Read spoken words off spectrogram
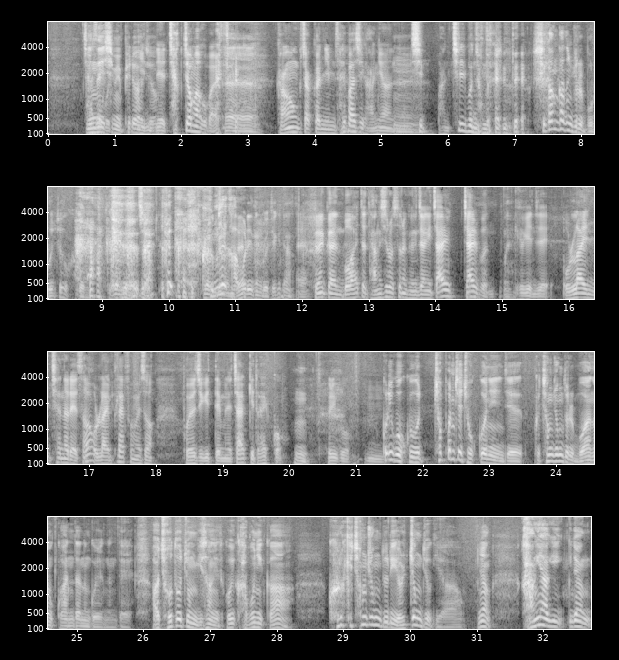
인내심이 보- 필요하죠. 예, 작정하고 봐야 돼요. 예. 강홍 작가님 세바시 강연 음. 10, 한 7분 정도 되는데 시간 가는 줄을 모르죠. 그거는. 그건 그렇죠. 금세 가버리는 거지 그냥. 네, 그러니까 뭐 하여튼 당시로서는 굉장히 짧, 짧은 네. 그게 이제 온라인 채널에서 온라인 플랫폼에서 보여지기 때문에 짧기도 했고 음. 그리고 음, 그리고 그 첫 번째 조건이 이제 그 청중들을 모아놓고 한다는 거였는데 아 저도 좀 이상해서 거기 가보니까 그렇게 청중들이 열정적이야. 그냥 강의하기 그냥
